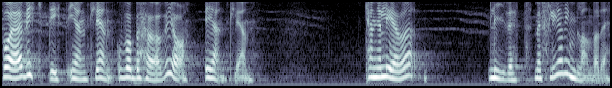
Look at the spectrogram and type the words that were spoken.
Vad är viktigt egentligen och vad behöver jag egentligen? Kan jag leva livet med fler inblandade?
